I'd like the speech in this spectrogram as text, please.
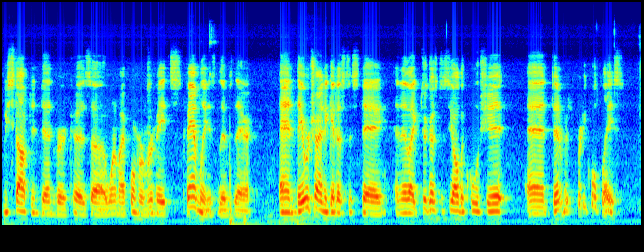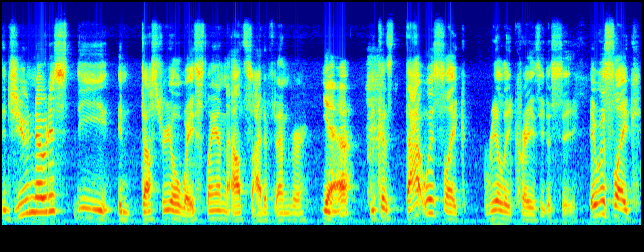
we stopped in Denver because uh, one of my former roommates' families lives there, and they were trying to get us to stay, and they like took us to see all the cool shit. And Denver's a pretty cool place. Did you notice the industrial wasteland outside of Denver? Yeah. Because that was like really crazy to see. It was like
